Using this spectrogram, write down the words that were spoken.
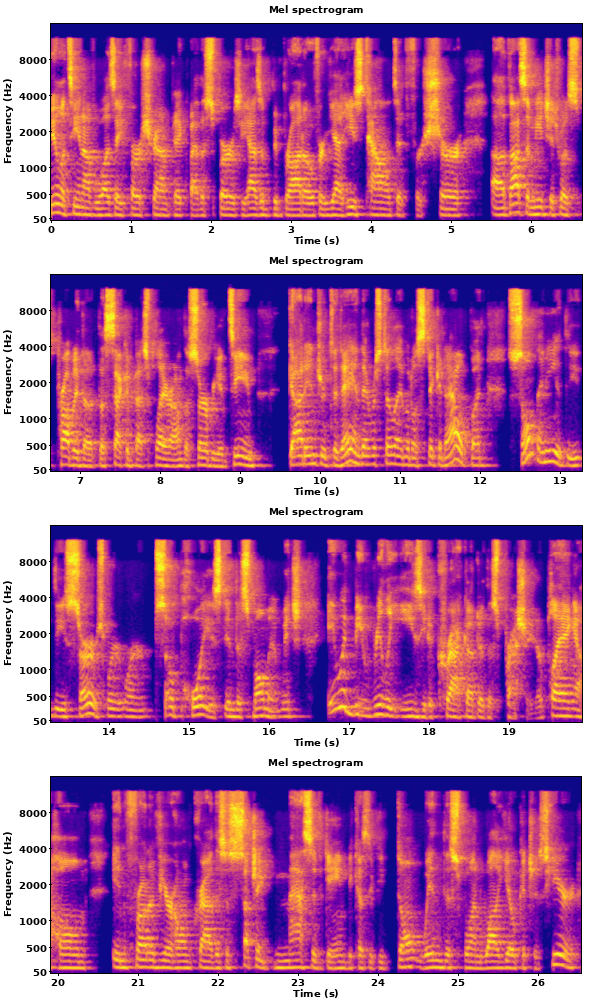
Milutinov was a first round pick by the Spurs. He hasn't been brought over yet. He's talented for sure. Uh, Vasa Micic was probably the, the second best player on the Serbian team got injured today and they were still able to stick it out. But so many of the, these Serbs were, were so poised in this moment, which it would be really easy to crack under this pressure. You're playing at home in front of your home crowd. This is such a massive game because if you don't win this one while Jokic is here,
